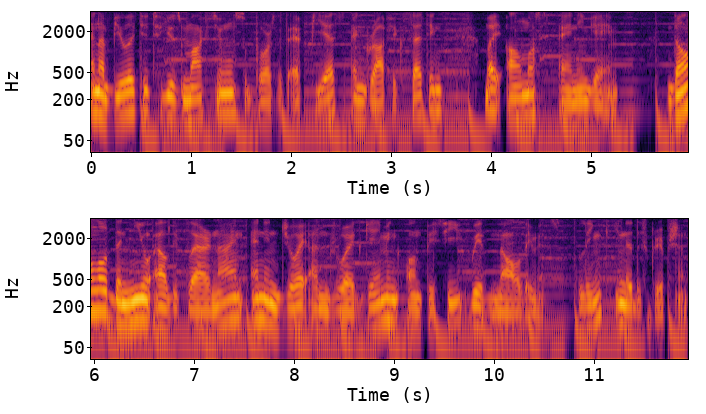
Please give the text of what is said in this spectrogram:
and ability to use maximum supported FPS and graphics settings by almost any game. Download the new LD Player 9 and enjoy Android gaming on PC with no limits, link in the description.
